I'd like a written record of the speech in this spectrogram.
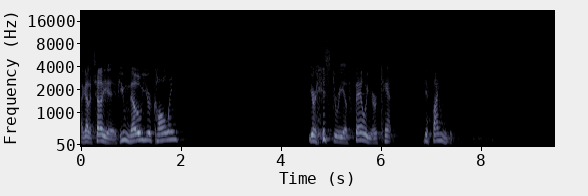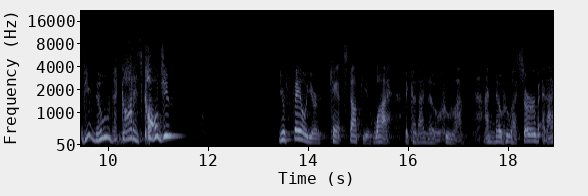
I got to tell you, if you know your calling, your history of failure can't define you. If you know that God has called you, your failure can't stop you. Why? Because I know who I I know who I serve and I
